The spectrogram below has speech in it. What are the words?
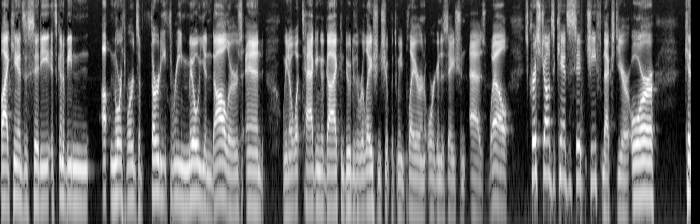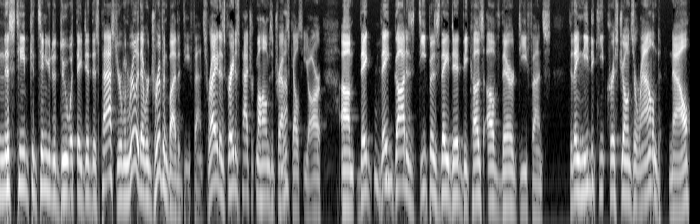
by Kansas City, it's going to be up northwards of $33 million. And we know what tagging a guy can do to the relationship between player and organization as well. Is Chris Jones a Kansas City Chief next year? Or can this team continue to do what they did this past year when really they were driven by the defense, right? As great as Patrick Mahomes and Travis yeah. Kelce are, um, they they mm-hmm. got as deep as they did because of their defense. Do they need to keep Chris Jones around now,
